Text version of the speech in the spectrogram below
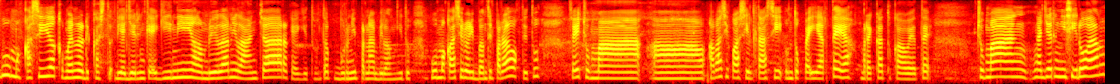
bu makasih ya kemarin udah dikasih diajarin kayak gini alhamdulillah nih lancar kayak gitu. Tapi Burni pernah bilang gitu bu makasih udah dibantuin. Padahal waktu itu saya cuma uh, apa sih fasilitasi untuk PIRT ya mereka tuh KWT cuma ngajarin ngisi doang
